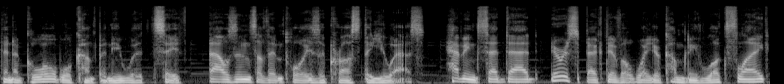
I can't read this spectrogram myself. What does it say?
than a global company with, say, thousands of employees across the US. Having said that, irrespective of what your company looks like,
